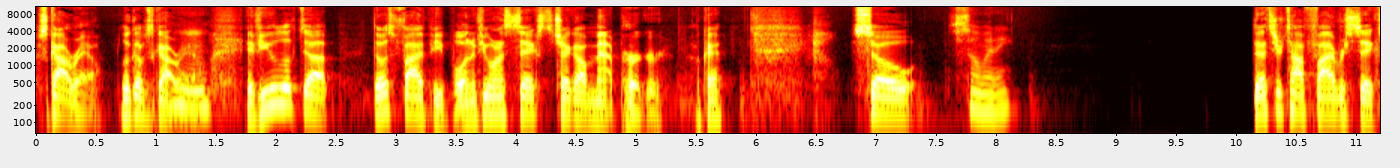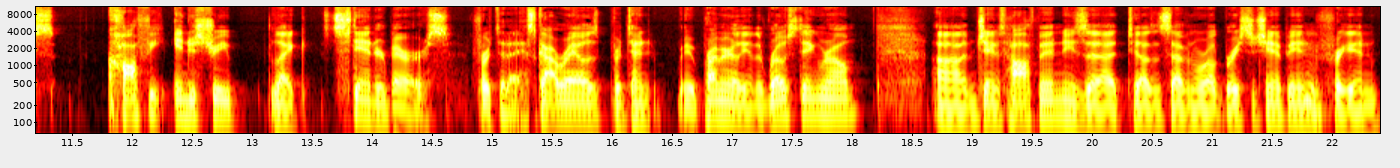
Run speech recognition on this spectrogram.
Scott Rao. Look up Scott Rao. If you looked up those five people, and if you want a sixth, check out Matt Perger. Okay. So So many. that's your top five or six coffee industry like standard bearers for today. Scott Rao is pretend, primarily in the roasting realm. Um, James Hoffmann, he's a 2007 World Barista Champion, friggin'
